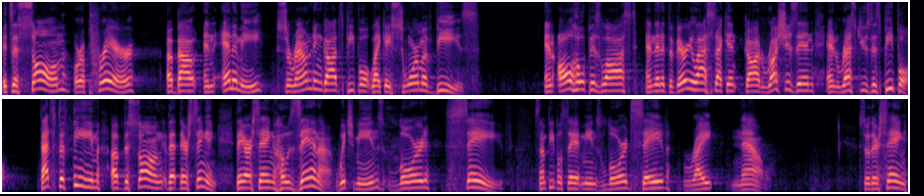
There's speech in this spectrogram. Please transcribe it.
It's a psalm or a prayer about an enemy surrounding God's people like a swarm of bees. And all hope is lost. And then at the very last second, God rushes in and rescues his people. That's the theme of the song that they're singing. They are saying Hosanna, which means Lord save. Some people say it means Lord save right now. So they're saying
